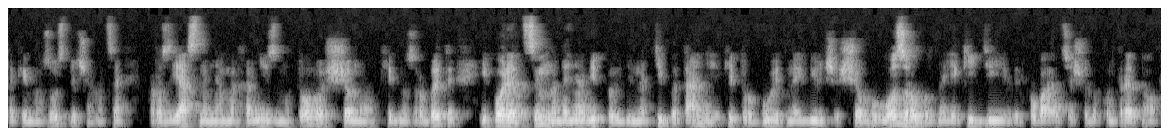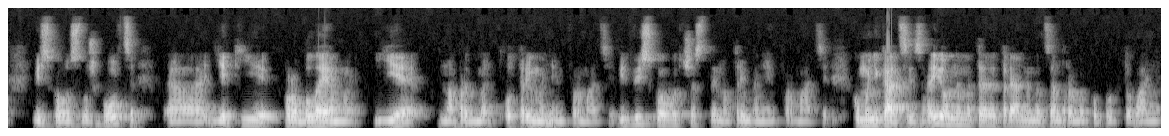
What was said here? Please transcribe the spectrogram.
такими зустрічами. Це роз'яснення механізму того, що необхідно зробити, і поряд цим надання відповіді на ті питання, які турбують найбільше, що було зроблено, які дії відбуваються щодо конкретного військовослужбовця, е, які проблеми є на предмет отримання інформації від військових частин, отримання інформації, комунікації з районними територіальними центрами комплектування,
